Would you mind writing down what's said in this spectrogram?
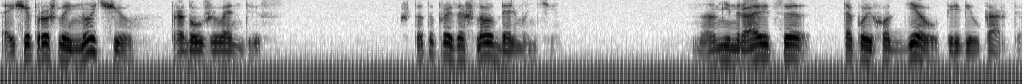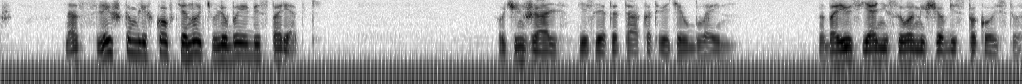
«А еще прошлой ночью», — продолжил Эндрюс, — «что-то произошло в Бельмонте». «Нам не нравится такой ход дел», — перебил Картер. «Нас слишком легко втянуть в любые беспорядки». «Очень жаль, если это так», — ответил Блейн. «Но, боюсь, я несу вам еще беспокойство.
